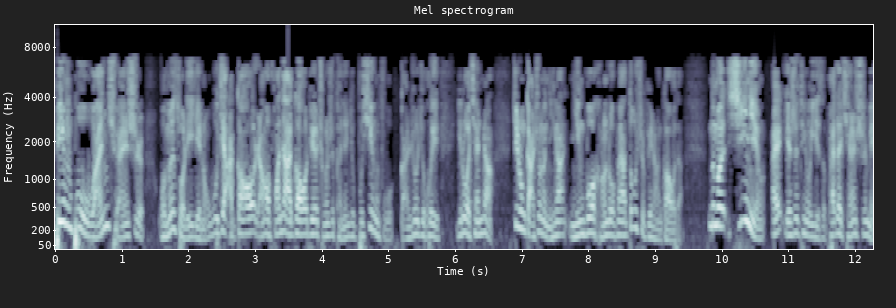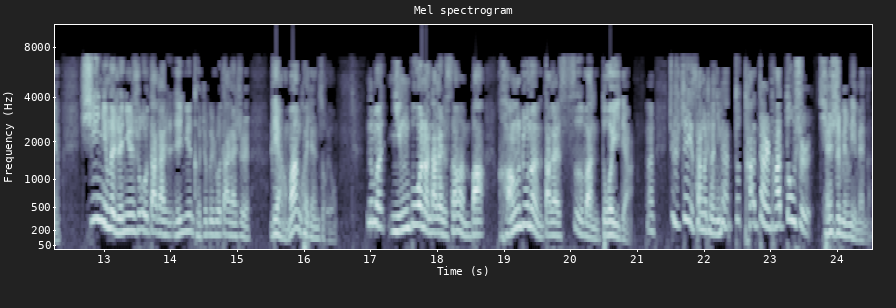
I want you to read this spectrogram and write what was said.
并不完全是我们所理解的物价高，然后房价高，这些城市肯定就不幸福，感受就会一落千丈。这种感受呢，你看宁波、杭州房价都是非常高的。那么西宁，哎，也是挺有意思，排在前十名。西宁的人均收入大概是人均可支配收入大概是两万块钱左右。那么宁波呢，大概是三万八，杭州呢，大概四万多一点。嗯，就是这三个城，你看都它，但是它都是前十名里面的。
